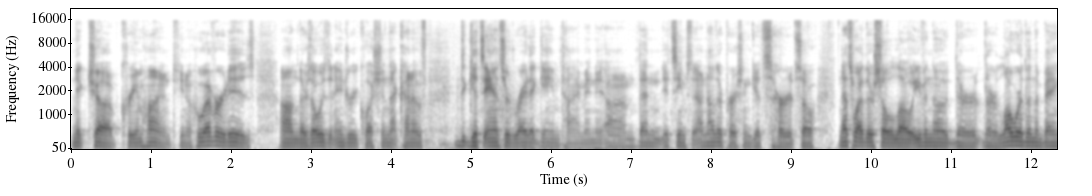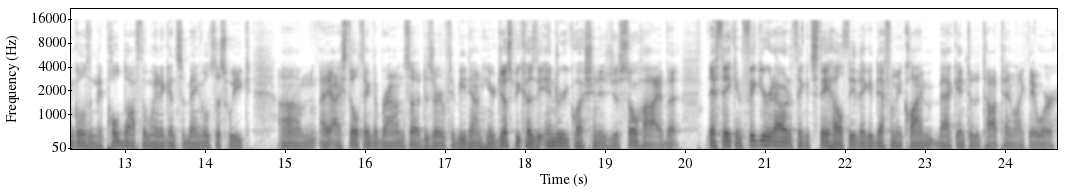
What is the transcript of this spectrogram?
Nick Chubb, Kareem Hunt, you know, whoever it is, um, there's always an injury question that kind of gets answered right at game time, and um, then it seems another person gets hurt. So that's why they're so low, even though they're they're lower than the Bengals, and they pulled off the win against the Bengals this week. Um, I, I, still think the Browns uh, deserve to be down here just because because the injury question is just so high. But if they can figure it out, if they can stay healthy, they could definitely climb back into the top 10 like they were.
